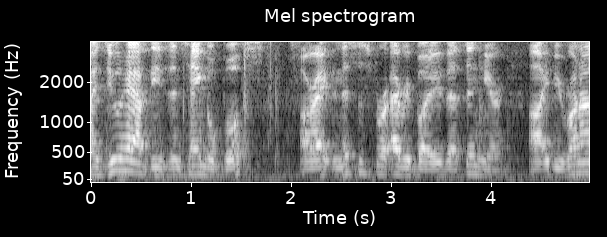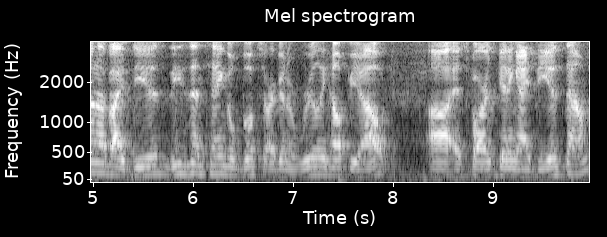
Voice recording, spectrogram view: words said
I do have these Zentangle books. All right, and this is for everybody that's in here. Uh, if you run out of ideas, these Zentangle books are going to really help you out uh, as far as getting ideas down.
